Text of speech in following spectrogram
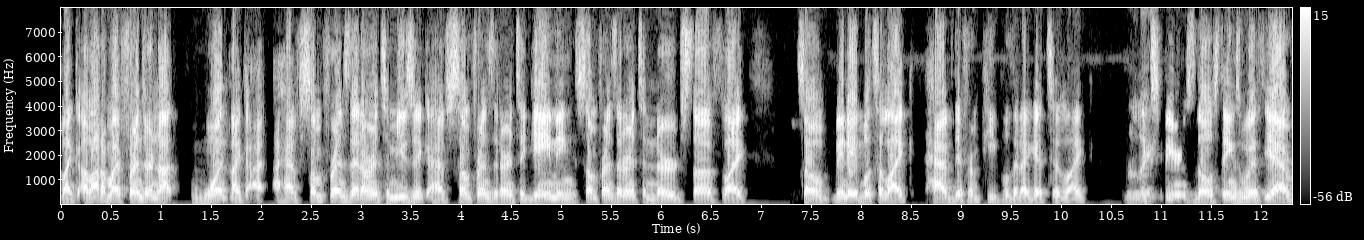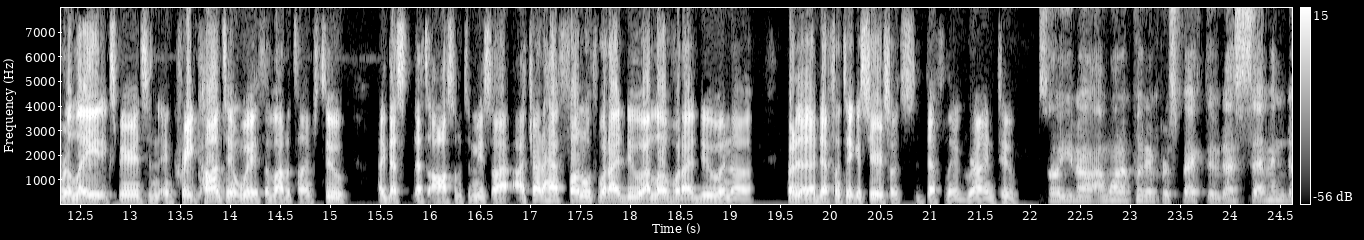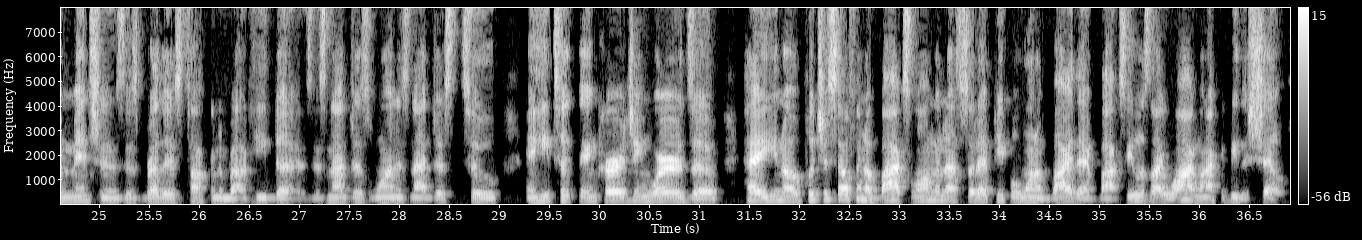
like a lot of my friends are not one like I, I have some friends that are into music i have some friends that are into gaming some friends that are into nerd stuff like so being able to like have different people that i get to like relate. experience those things with yeah relate experience and, and create content with a lot of times too like that's that's awesome to me so I, I try to have fun with what i do i love what i do and uh but I definitely take it serious. So it's definitely a grind too. So, you know, I want to put in perspective that's seven dimensions this brother is talking about. He does. It's not just one, it's not just two. And he took the encouraging words of, hey, you know, put yourself in a box long enough so that people want to buy that box. He was like, why? When I could be the shelf.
